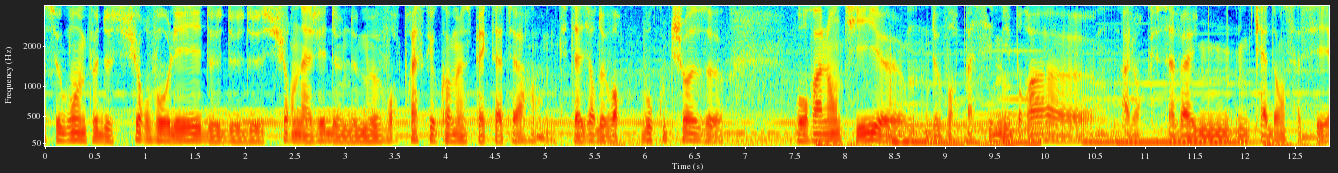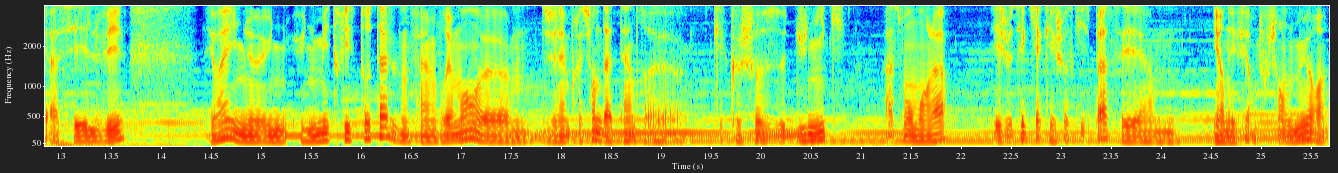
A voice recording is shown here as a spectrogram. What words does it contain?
second un peu de survoler, de, de, surnager, de, me voir presque comme un spectateur, c'est-à-dire de voir beaucoup de choses euh, au ralenti, euh, de voir passer mes bras euh, alors que ça va à une, cadence assez, assez élevée. Et ouais, une, une, maîtrise totale. Enfin, vraiment, j'ai l'impression d'atteindre quelque chose d'unique à ce moment-là. Et je sais qu'il y a quelque chose qui se passe. Et, et en effet, en touchant le mur,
